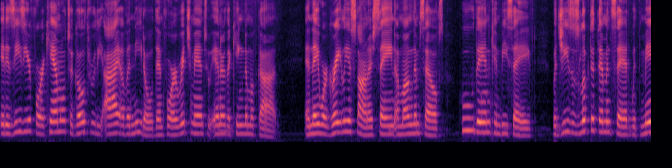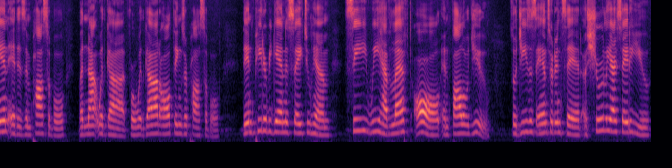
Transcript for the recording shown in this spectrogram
It is easier for a camel to go through the eye of a needle than for a rich man to enter the kingdom of God. And they were greatly astonished, saying among themselves, Who then can be saved? But Jesus looked at them and said, With men it is impossible, but not with God, for with God all things are possible. Then Peter began to say to him, See, we have left all and followed you. So Jesus answered and said, Assuredly I say to you,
